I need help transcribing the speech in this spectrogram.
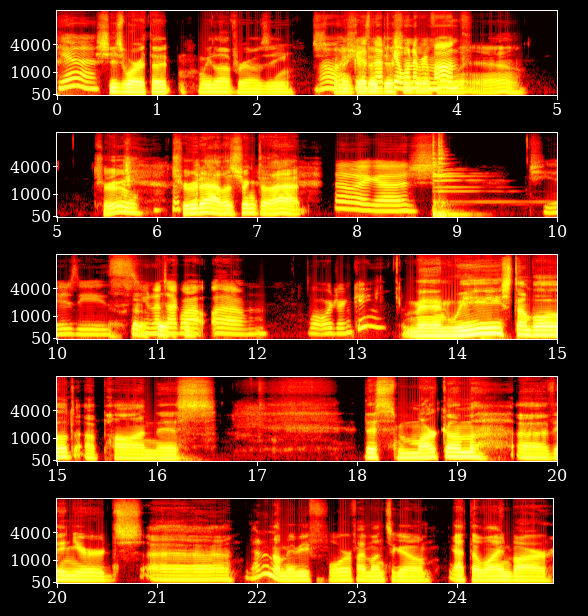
yeah. She's worth it. We love Rosie. She's Oh, she doesn't have to get one every month. Yeah. True. True that. Let's drink to that. Oh my gosh. Cheersies. You want to talk about um what we're drinking? Man, we stumbled upon this this Markham uh, Vineyards. Uh, I don't know, maybe four or five months ago at the wine bar.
